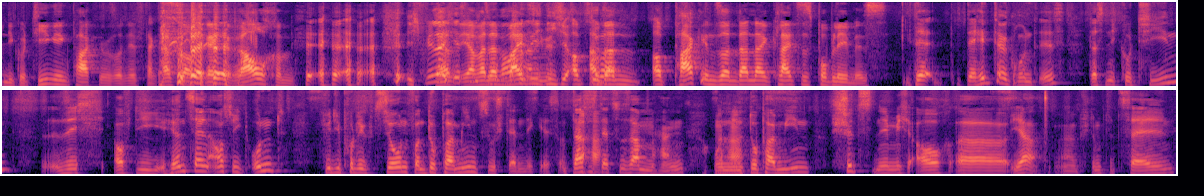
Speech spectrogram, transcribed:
Nikotin gegen Parkinson hilft, dann kannst du auch direkt rauchen. ich will Ja, euch jetzt ja, aber dann Rauchen weiß ich nicht, ob du dann, ob Parkinson dann dein kleinstes Problem ist. Der, der Hintergrund ist, dass Nikotin sich auf die Hirnzellen auswirkt und für die Produktion von Dopamin zuständig ist. Und das Aha. ist der Zusammenhang. Und Aha. Dopamin schützt nämlich auch äh, ja, äh, bestimmte Zellen.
